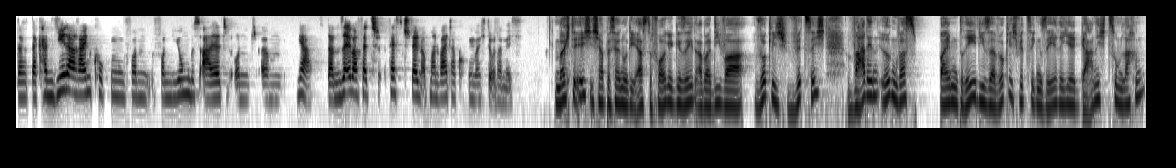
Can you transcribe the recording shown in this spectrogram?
da, da kann jeder reingucken, von, von jung bis alt und ähm, ja, dann selber fest, feststellen, ob man weiter gucken möchte oder nicht möchte ich. Ich habe bisher nur die erste Folge gesehen, aber die war wirklich witzig. War denn irgendwas beim Dreh dieser wirklich witzigen Serie gar nicht zum Lachen?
